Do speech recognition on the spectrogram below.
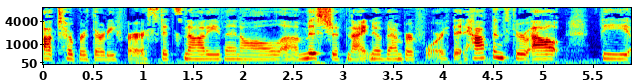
October 31st. It's not even all uh, mischief night, November 4th. It happens throughout the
